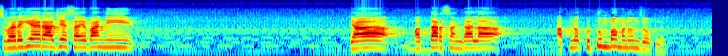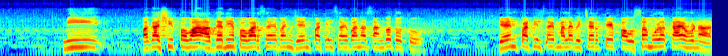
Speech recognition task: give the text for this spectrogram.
स्वर्गीय राजे साहेबांनी या मतदारसंघाला आपलं कुटुंब म्हणून जोपलं. मी मगाशी पवार आदरणीय पवार साहेब आणि जयंत पाटील साहेबांना सांगत होतो जयंत पाटील साहेब मला विचारते पावसामुळं काय होणार?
